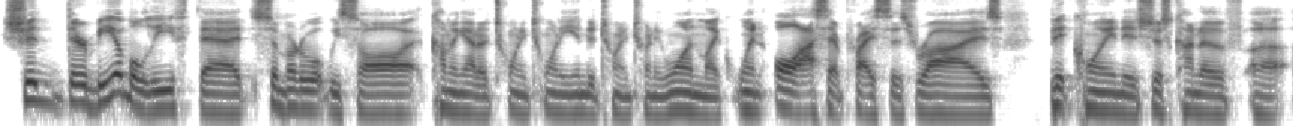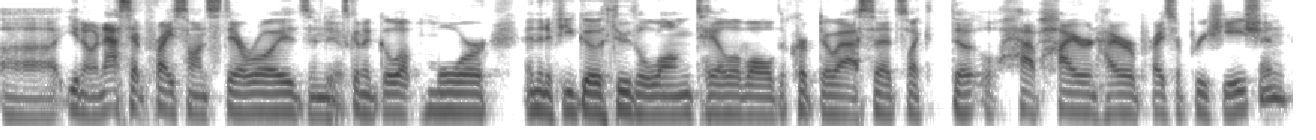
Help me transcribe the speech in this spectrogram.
Should there be a belief that similar to what we saw coming out of 2020 into 2021, like when all asset prices rise, Bitcoin is just kind of uh, uh, you know an asset price on steroids, and yep. it's going to go up more. And then if you go through the long tail of all the crypto assets, like they'll have higher and higher price appreciation.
